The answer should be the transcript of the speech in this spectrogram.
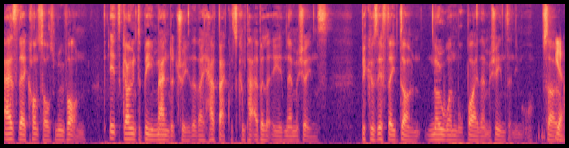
As their consoles move on, it's going to be mandatory that they have backwards compatibility in their machines. Because if they don't, no one will buy their machines anymore. So yeah.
